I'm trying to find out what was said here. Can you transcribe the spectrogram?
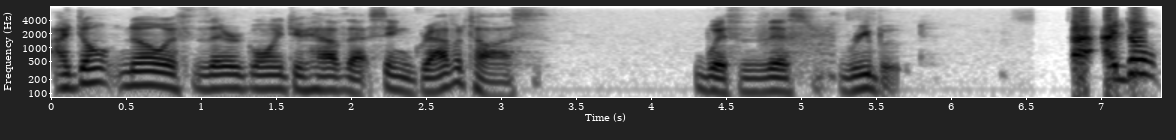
I don't know if they're going to have that same gravitas with this reboot. I, don't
